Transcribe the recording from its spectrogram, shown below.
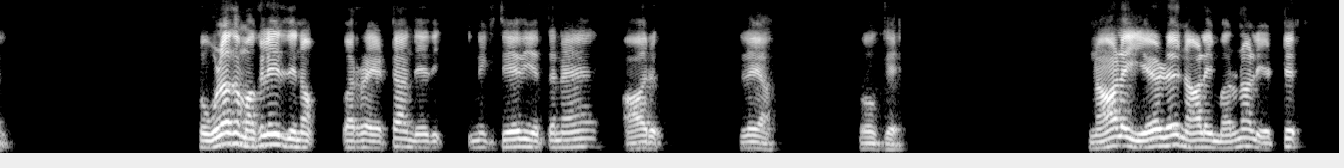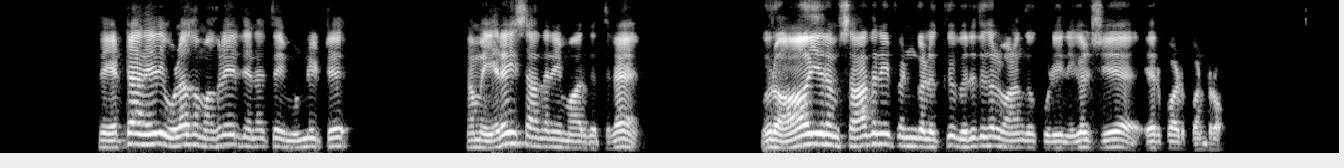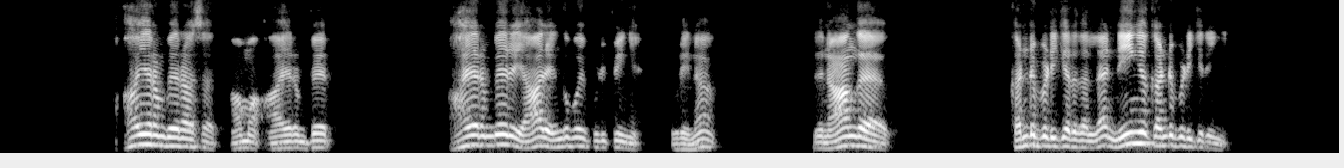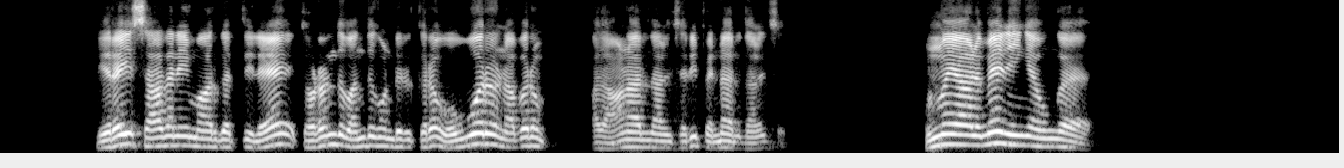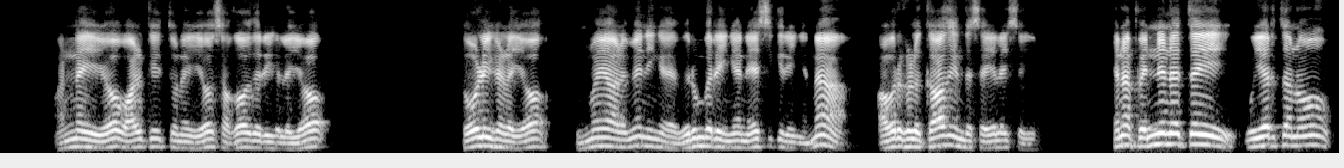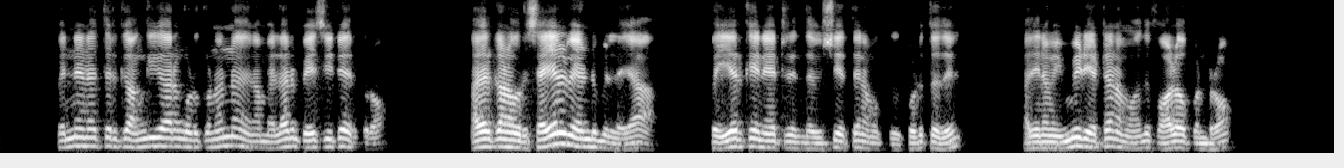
இப்போ உலக மகளிர் தினம் வர்ற எட்டாம் தேதி. இன்னைக்கு தேதி எத்தனை? ஆறு. இல்லையா? ஓகே நாளை ஏழு நாளை மறுநாள் எட்டு. இந்த எட்டாம் தேதி உலக மகளிர் தினத்தை முன்னிட்டு நம்ம இறை சாதனை மார்க்கத்துல ஒரு ஆயிரம் சாதனை பெண்களுக்கு விருதுகள் வழங்கக்கூடிய நிகழ்ச்சியை ஏற்பாடு பண்றோம். ஆயிரம் பேரா சார்? ஆமா ஆயிரம் பேர். ஆயிரம் பேர் யார் எங்க போய் பிடிப்பீங்க? அப்படின்னா இது நாங்க கண்டுபிடிக்கிறதல்ல நீங்க கண்டுபிடிக்கிறீங்க. இறை சாதனை மார்க்கத்திலே தொடர்ந்து வந்து கொண்டிருக்கிற ஒவ்வொரு நபரும் அது ஆணா இருந்தாலும் சரி பெண்ணா இருந்தாலும் சரி. உண்மையாலுமே நீங்க உங்க அன்னையோ வாழ்க்கை துணையோ சகோதரிகளையோ தோழிகளையோ உண்மையாலுமே நீங்க விரும்புறீங்க நேசிக்கிறீங்கன்னா அவர்களுக்காக இந்த செயலை செய்யும் ஏன்னா பெண்ணினத்தை உயர்த்தணும் பெண்ணினத்திற்கு அங்கீகாரம் கொடுக்கணும்னு நம்ம எல்லாரும் பேசிட்டே இருக்கிறோம். அதற்கான ஒரு செயல் வேண்டும் இல்லையா இப்போ இயற்கை நேற்று இந்த விஷயத்தை நமக்கு கொடுத்தது. அதை நம்ம இம்மீடியட்டாக நம்ம வந்து ஃபாலோ பண்ணுறோம்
